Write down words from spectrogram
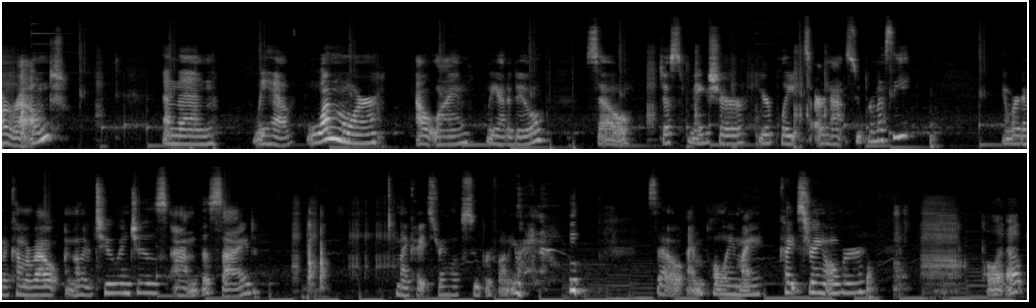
around. And then we have one more outline we gotta do. So just make sure your plates are not super messy. And we're gonna come about another two inches on this side. My kite string looks super funny right now. so I'm pulling my kite string over, pull it up,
